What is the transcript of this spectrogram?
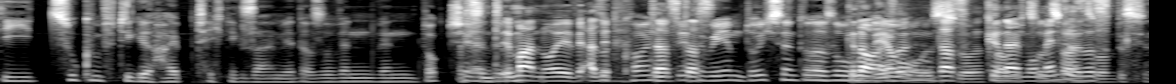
die zukünftige Hype-Technik sein wird. Also wenn, wenn Blockchain das sind immer neue, also Bitcoin das, und Ethereum durch sind oder so. Genau, also das, so, genau im Moment ist es so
